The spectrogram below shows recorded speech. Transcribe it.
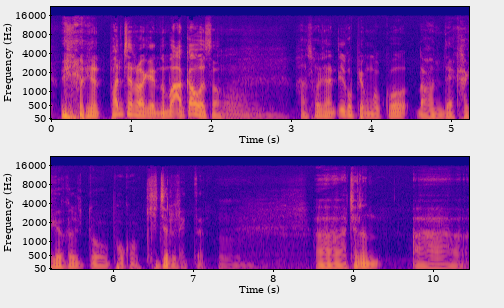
왜냐면 반찬을 하기 너무 아까워서 어. 한 소주 한 일곱 병 먹고 나왔는데 가격을 또 보고 기절을 했던. 음. 아 저는 아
